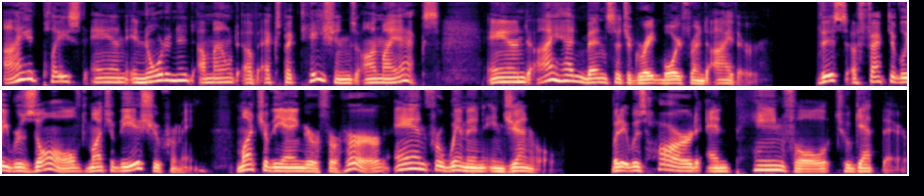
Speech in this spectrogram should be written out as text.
I had placed an inordinate amount of expectations on my ex, and I hadn't been such a great boyfriend either. This effectively resolved much of the issue for me, much of the anger for her and for women in general. But it was hard and painful to get there.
